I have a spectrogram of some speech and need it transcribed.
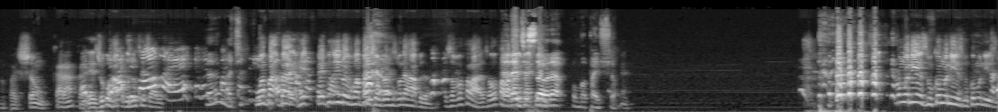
Uma paixão? Caraca, é, é jogo rápido, não sei se. É, é uma pa pergunta de novo, uma paixão, pra eu responder rápido. Eu só vou falar, eu só vou falar. Era edição, né? Uma paixão. É. comunismo, comunismo, comunismo.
